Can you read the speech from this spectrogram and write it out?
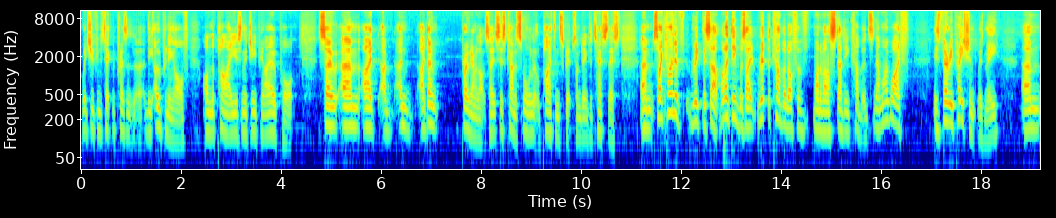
which you can detect the presence, uh, the opening of on the Pi using the GPIO port. So um, I, I, and I don't program a lot. So it's this kind of small little Python scripts I'm doing to test this. Um, so I kind of rigged this up. What I did was I ripped the cupboard off of one of our study cupboards. Now my wife is very patient with me, um,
